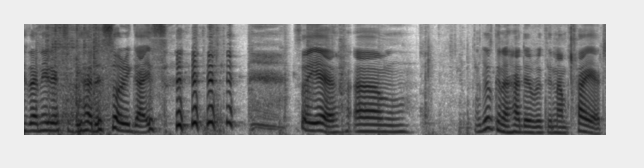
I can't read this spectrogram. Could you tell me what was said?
that needed to be added. Sorry guys. So yeah um I'm just gonna add everything. I'm tired.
